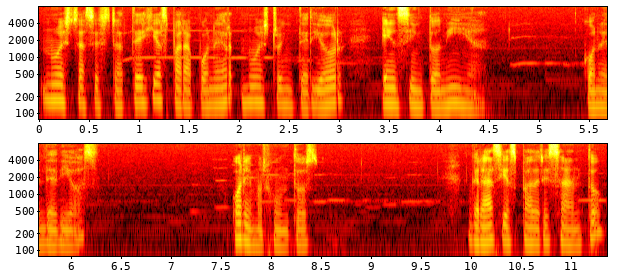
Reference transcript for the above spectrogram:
nuestras estrategias para poner nuestro interior en sintonía con el de Dios? Oremos juntos. Gracias Padre Santo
